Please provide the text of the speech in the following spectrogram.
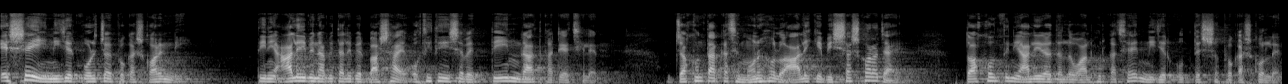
এসেই নিজের পরিচয় প্রকাশ করেননি। তিনি আলী বিন আবি তালিবের বাসায় অতিথি হিসেবে তিন রাত কাটিয়েছিলেন। যখন তার কাছে মনে হলো আলীকে বিশ্বাস করা যায় তখন তিনি আলী রাদাল্লাহ আনহুর কাছে নিজের উদ্দেশ্য প্রকাশ করলেন।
